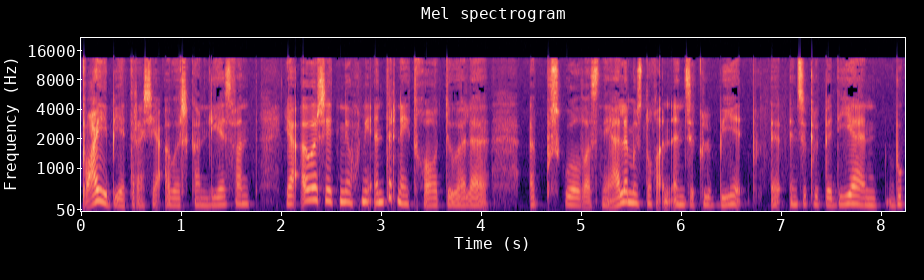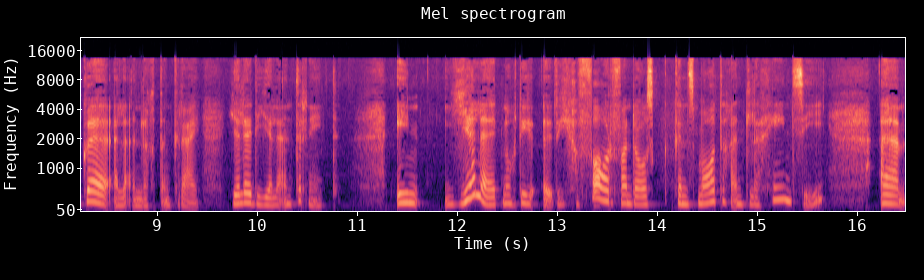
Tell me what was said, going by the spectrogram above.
baie beter as jy ouers kan lees want jou ouers het nog nie internet gehad toe hulle op skool was nie. Hulle moes nog in ensiklopedie ensiklopedie en boeke hulle inligting kry. Jy het die hele internet. En julle het nog die die gevaar van daar's kunsmatige intelligensie ehm um,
